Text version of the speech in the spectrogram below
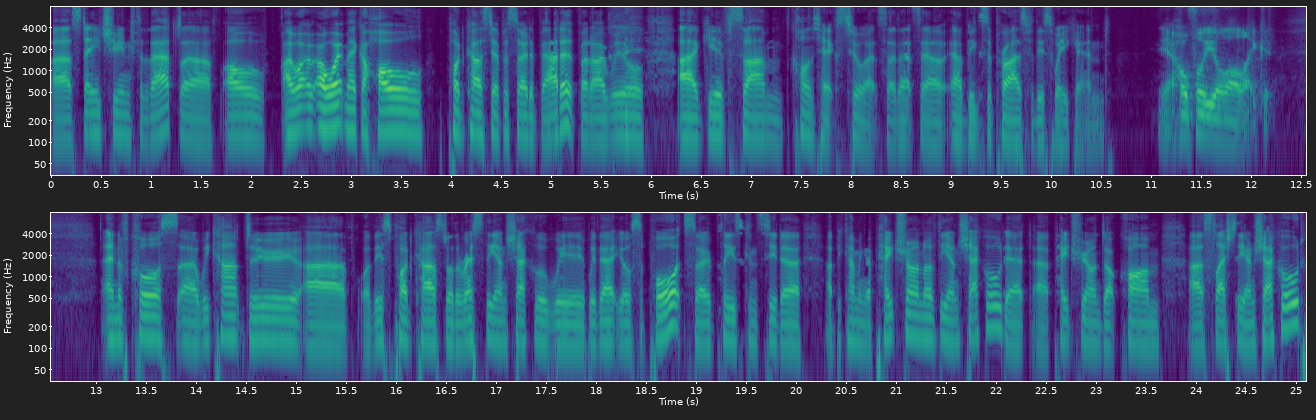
uh, stay tuned for that. Uh, I'll I won't make a whole podcast episode about it, but I will uh, give some context to it. So that's our, our big surprise for this weekend. Yeah, hopefully you'll all like it. And of course, uh, we can't do uh, or this podcast or the rest of the Unshackled with, without your support. So please consider uh, becoming a patron of the Unshackled at uh, patreon.com uh, slash the Unshackled.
